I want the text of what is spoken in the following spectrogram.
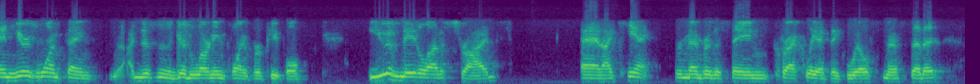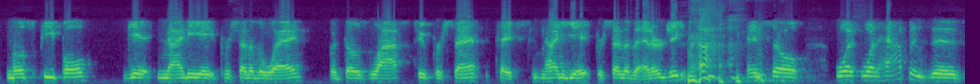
and here's one thing. This is a good learning point for people. You have made a lot of strides, and I can't remember the saying correctly. I think Will Smith said it. Most people get 98% of the way, but those last two percent takes 98% of the energy. and so what what happens is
